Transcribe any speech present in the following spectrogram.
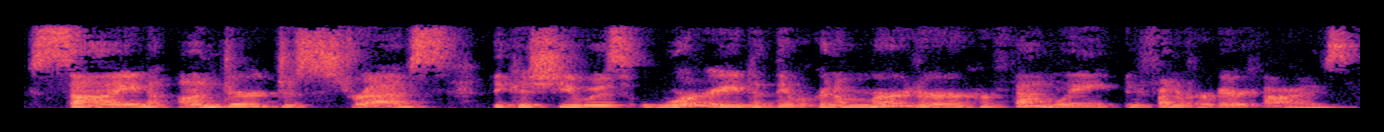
sign under distress because she was worried that they were going to murder her family in front of her very eyes.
